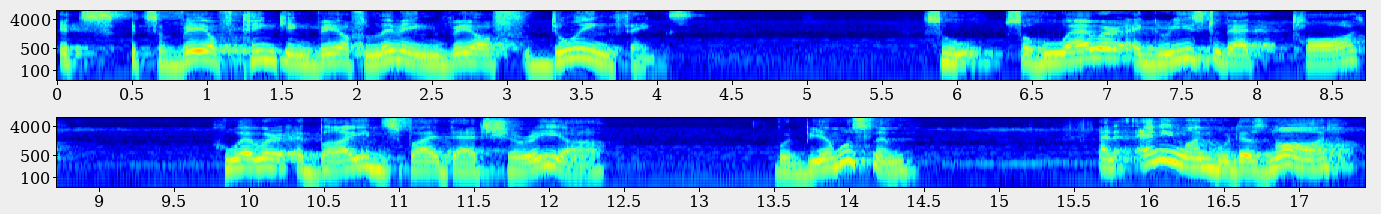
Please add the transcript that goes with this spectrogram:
it's, it's a way of thinking, way of living, way of doing things. So, so whoever agrees to that thought, whoever abides by that Sharia would be a Muslim. And anyone who does not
